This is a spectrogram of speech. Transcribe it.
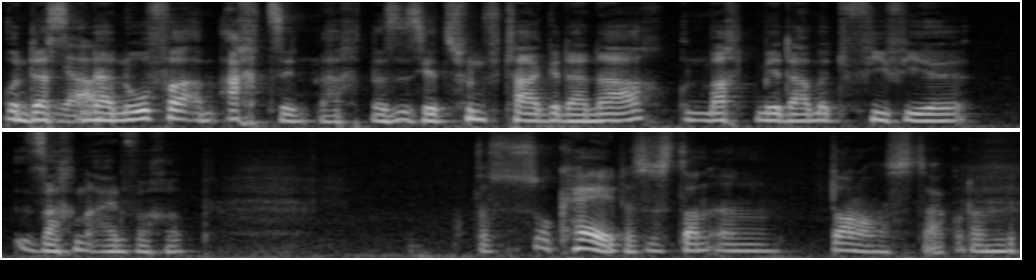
und das ja. in Hannover am 18.8. Das ist jetzt fünf Tage danach und macht mir damit viel, viel Sachen einfacher das ist okay. Das ist dann ein Donnerstag oder mit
